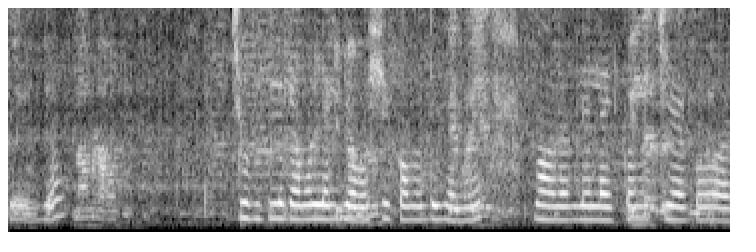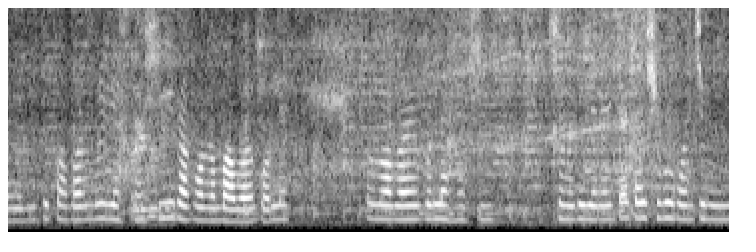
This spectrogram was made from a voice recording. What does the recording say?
তো এই যে ছবিগুলো কেমন লাগছে অবশ্যই কমেন্টে জানিয়ে ভালো লাগলে লাইক কমেন্ট শেয়ার করো। আর এদিকে বাবার মুড়ি হাসি রাখো না বাবার কোলে। বাবার কোলে হাসি। সবাইকে জানাই টাটা, শুভ পঞ্চমী।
